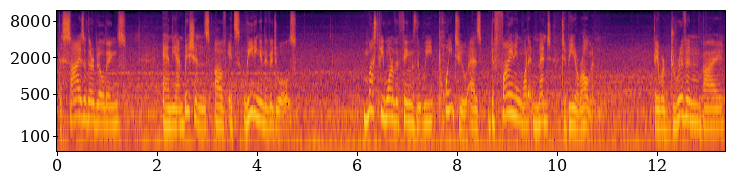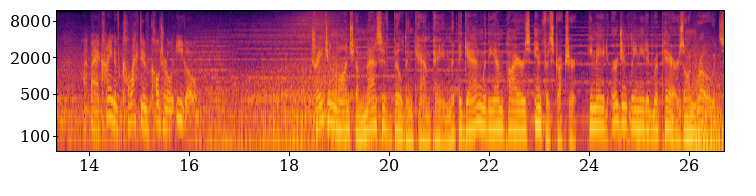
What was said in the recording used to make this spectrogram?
the size of their buildings, and the ambitions of its leading individuals must be one of the things that we point to as defining what it meant to be a Roman. They were driven by, by a kind of collective cultural ego. Trajan launched a massive building campaign that began with the empire's infrastructure. He made urgently needed repairs on roads,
